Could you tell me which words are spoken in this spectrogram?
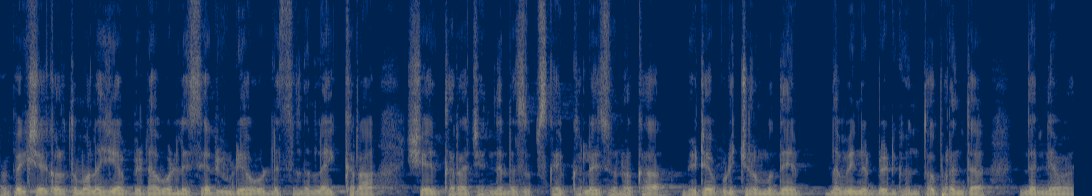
अपेक्षा करतो तुम्हाला ही अपडेट आवडली असेल व्हिडिओ आवडले असेल तर लाईक करा शेअर करा चॅनलला सबस्क्राईब करायला विसरू नका. भेटूया पुढच्या व्हिडिओमध्ये नवीन अपडेट घेऊन तोपर्यंत धन्यवाद.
